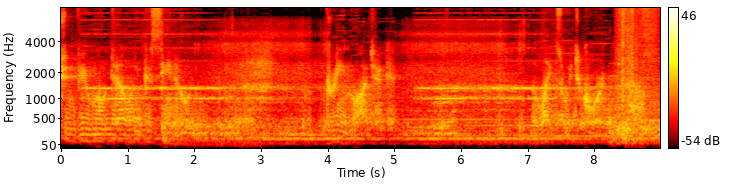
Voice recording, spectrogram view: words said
Ocean View Motel and Casino. Dream Logic. The light switch cord.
